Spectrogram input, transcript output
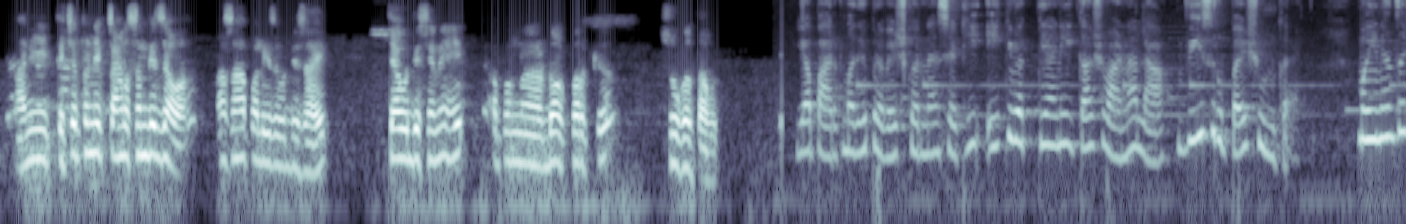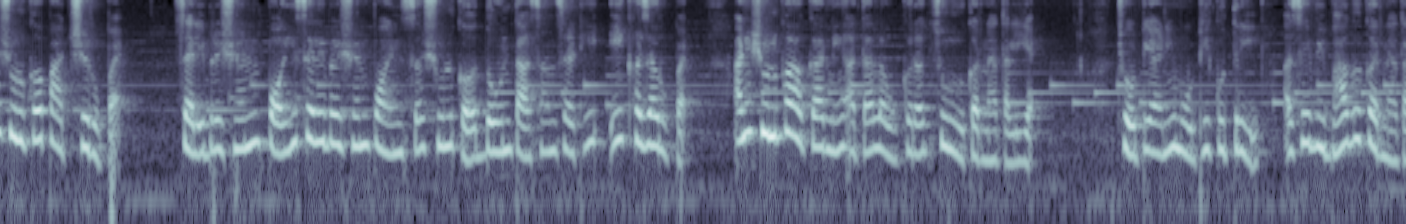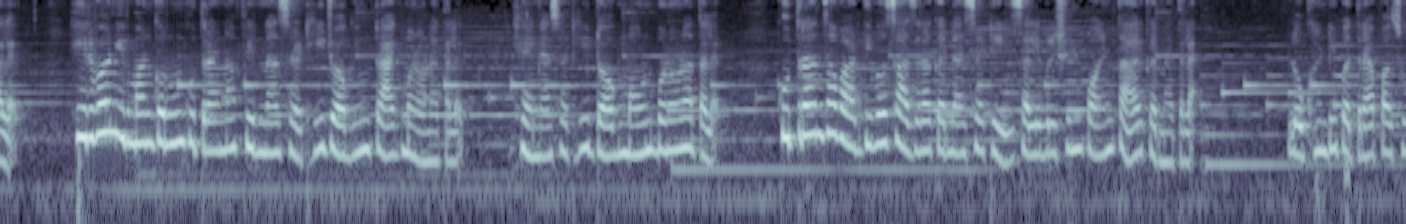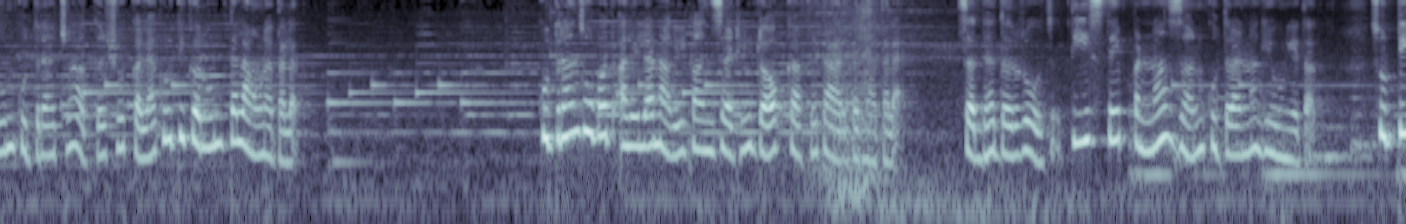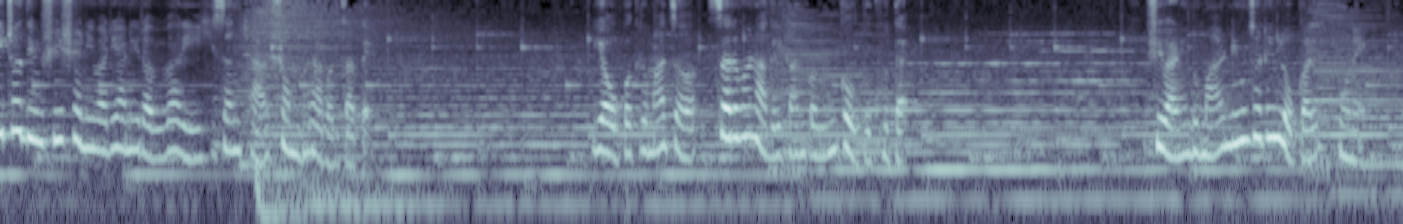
आणि त्याच्यातून एक चांगला संदेश जावा असा हा पालिकेचा उद्देश आहे. त्या उद्देशाने हे आपण डॉग पार्क सुरू करत आहोत. या पार्कमध्ये प्रवेश करण्यासाठी एक व्यक्ती आणि एका श्वानाला वीस रुपये शुल्क आहे. महिन्याचं शुल्क पाचशे रुपये. सेलिब्रेशन पॉई सेलिब्रेशन पॉईंटचं शुल्क दोन तासांसाठी एक हजार रुपये. आणि शुल्क आकारणी आता लवकरच सुरू करण्यात आली आहे. छोटी आणि मोठी कुत्री असे विभाग करण्यात आले. हिरवळ निर्माण करून कुत्र्यांना फिरण्यासाठी जॉगिंग ट्रॅक बनवण्यात आले. खेळण्यासाठी डॉग माउंट बनवण्यात आलाय कुत्र्यांचा वाढदिवस साजरा करण्यासाठी सेलिब्रेशन पॉइंट तयार करण्यात आला. लोखंडी पत्र्यापासून कुत्र्याच्या आकर्षक कलाकृती करून त्या लावण्यात आल्या. कुत्र्यांसोबत आलेल्या नागरिकांसाठी डॉग कॅफे तयार करण्यात आलाय. सध्या दररोज तीस ते पन्नास जण कुत्र्यांना घेऊन येतात. सुट्टीच्या दिवशी शनिवारी आणि रविवारी ही संख्या शंभरावर जाते. या उपक्रमाचं सर्व नागरिकांकडून कौतुक होत आहे Shivani Dhumal news eighteen local Pune.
